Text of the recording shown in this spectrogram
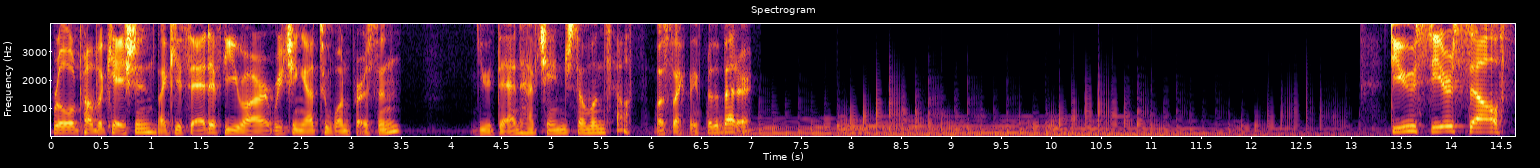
rural publication. Like you said, if you are reaching out to one person, you then have changed someone's health, most likely for the better. Do you see yourself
